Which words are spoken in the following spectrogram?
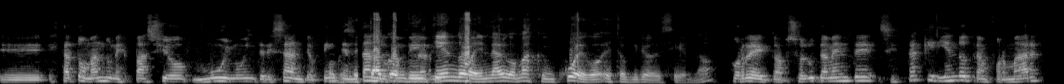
eh, está tomando un espacio muy, muy interesante. se está convirtiendo en algo más que un juego, esto quiero decir, ¿no? Correcto, absolutamente. Se está queriendo transformar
